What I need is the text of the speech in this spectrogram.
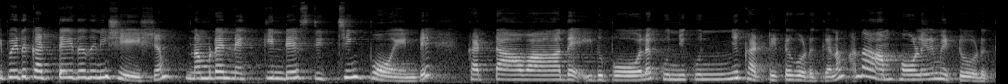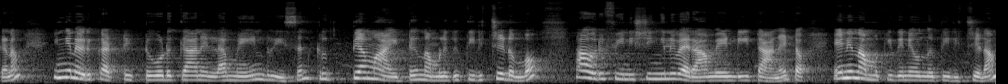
ഇപ്പോൾ ഇത് കട്ട് ചെയ്തതിന് ശേഷം നമ്മുടെ നെക്കിന്റെ സ്റ്റിച്ചിങ് പോയിന്റ് കട്ടാവാതെ ഇതുപോലെ കുഞ്ഞു കുഞ്ഞു കട്ടിട്ട് കൊടുക്കണം. അത് ആം ഹോളിനും ഇട്ട് കൊടുക്കണം. ഇങ്ങനെ ഒരു കട്ടിട്ട് കൊടുക്കാനുള്ള മെയിൻ റീസൺ കൃത്യമായിട്ട് നമ്മളിത് തിരിച്ചിടുമ്പോൾ ആ ഒരു ഫിനിഷിങ്ങിൽ വരാൻ വേണ്ടിയിട്ടാണ് കേട്ടോ ഇനി നമുക്കിതിനെ ഒന്ന് തിരിച്ചിടാം.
